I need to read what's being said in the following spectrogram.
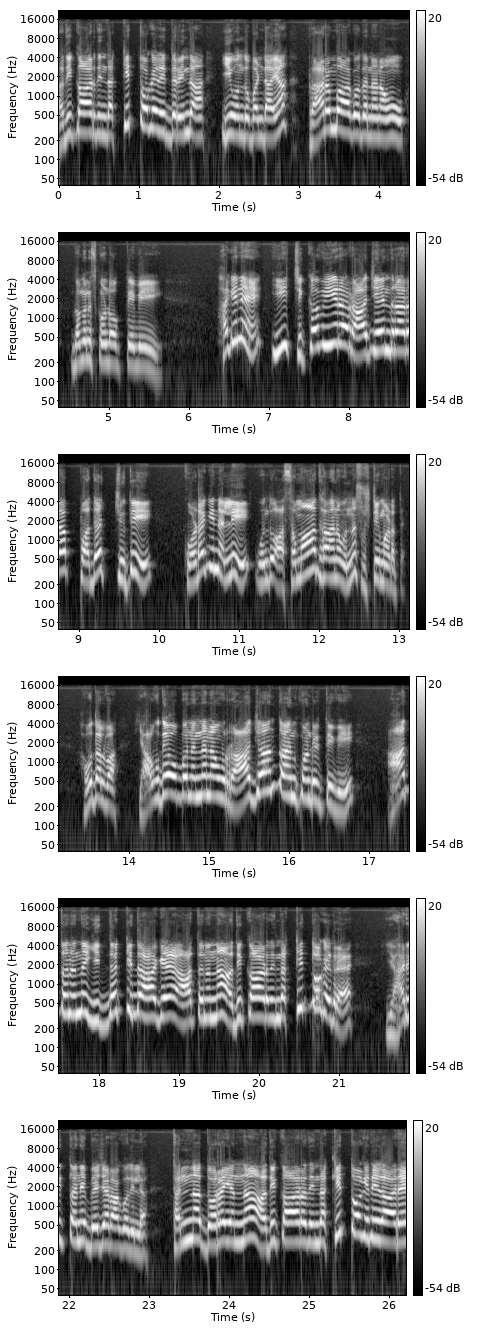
ಅಧಿಕಾರದಿಂದ ಕಿತ್ತೊಗೆದಿದ್ದರಿಂದ ಈ ಒಂದು ಬಂಡಾಯ ಪ್ರಾರಂಭ ಆಗೋದನ್ನು ನಾವು ಗಮನಿಸ್ಕೊಂಡು ಹೋಗ್ತೀವಿ. ಹಾಗೆಯೇ ಈ ಚಿಕ್ಕವೀರ ರಾಜೇಂದ್ರರ ಪದಚ್ಯುತಿ ಕೊಡಗಿನಲ್ಲಿ ಒಂದು ಅಸಮಾಧಾನವನ್ನು ಸೃಷ್ಟಿ ಮಾಡುತ್ತೆ. ಹೌದಲ್ವಾ? ಯಾವುದೇ ಒಬ್ಬನನ್ನು ನಾವು ರಾಜ ಅಂತ ಅಂದ್ಕೊಂಡಿರ್ತೀವಿ ಆತನನ್ನು ಇದ್ದಕ್ಕಿದ್ದ ಹಾಗೆ ಆತನನ್ನು ಅಧಿಕಾರದಿಂದ ಕಿತ್ತೋಗಿದ್ರೆ ಯಾರಿಗೆ ತಾನೇ ಬೇಜಾರಾಗೋದಿಲ್ಲ. ತನ್ನ ದೊರೆಯನ್ನು ಅಧಿಕಾರದಿಂದ ಕಿತ್ತೊಗೆದಿದ್ದಾರೆ.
